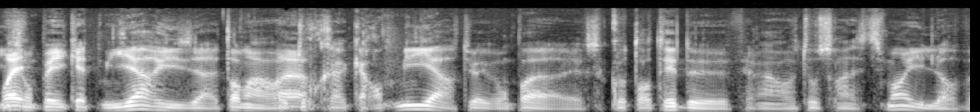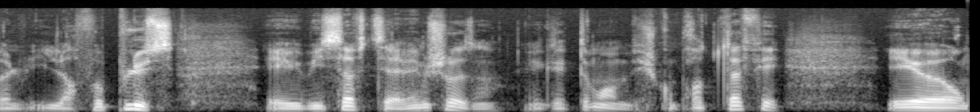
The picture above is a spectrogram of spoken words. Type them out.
Ils Ouais. ont payé 4 milliards, ils attendent un Voilà. retour à 40 milliards. Tu vois, ils vont pas se contenter de faire un retour sur investissement, il leur, veulent, il leur faut plus. Et Ubisoft, c'est la même chose, hein. exactement. Je comprends tout à fait. Et euh, on-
